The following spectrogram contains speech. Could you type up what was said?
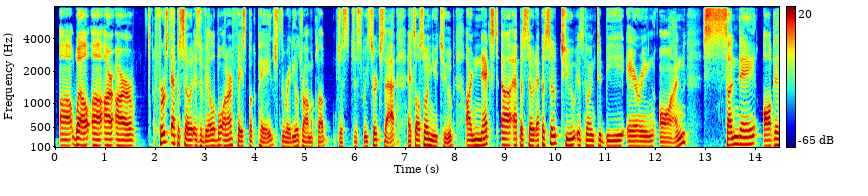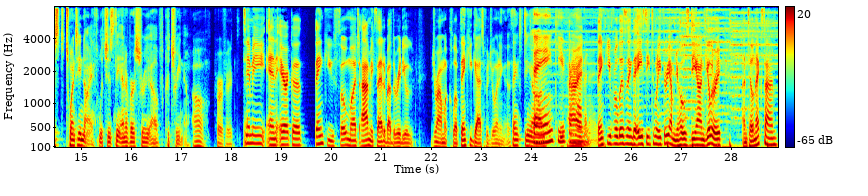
Uh, well, uh, our our first episode is available on our Facebook page, the Radio Drama Club. Just just research that. It's also on YouTube. Our next uh, episode, episode two, is going to be airing on Sunday, August 29th, which is the anniversary of Katrina. Oh, perfect. Timmie and Erica, thank you so much. I'm excited about the Radio Drama Club. Thank you guys for joining us. Thanks, Dion. Thank you for All right. having us. Thank you for listening to AC23. I'm your host, Dion Guillory. Until next time.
